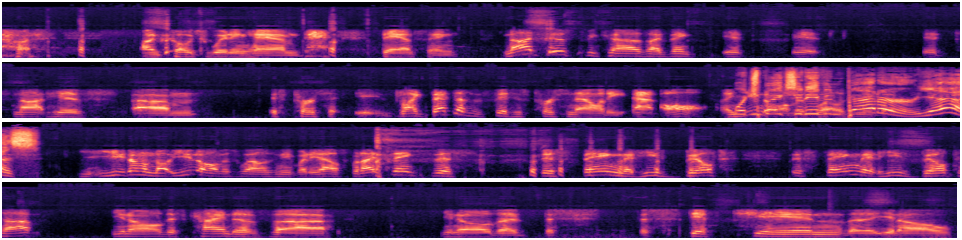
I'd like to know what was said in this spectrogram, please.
on on Coach Whittingham dancing. Not just because I think it it it's not his um his person like that doesn't fit his personality at all. And Which you know makes it even well better. Yes. You don't know you know him as well as anybody else, but I think this this thing that he's built this thing that he's built up, you know, this kind of uh you know, the the the stiff chin, the you know,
